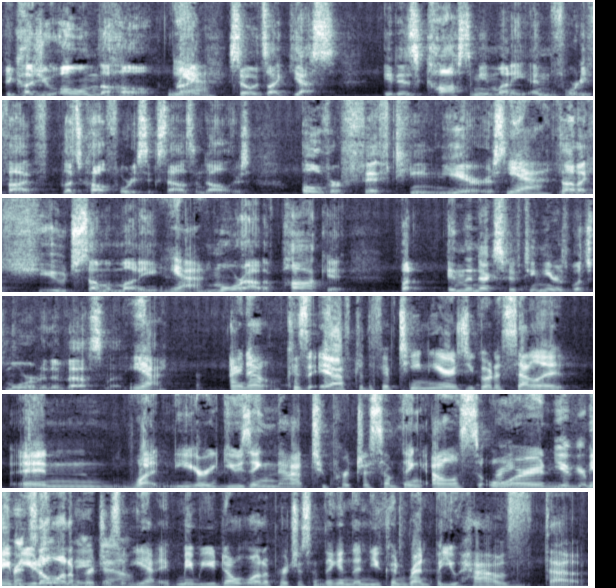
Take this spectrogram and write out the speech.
because you own the home. Right, Yeah. so it's like yes, it is costing me money, and forty-five, let's call it forty-six thousand dollars over fifteen years. Yeah. not a huge sum of money. Yeah. more out of pocket, but in the next fifteen years, what's more of an investment? Yeah, I know. Because after the 15 years, you go to sell it, and what you're using that to purchase something else, or Right. You maybe you don't want to purchase down. it. Yeah, maybe you don't want to purchase something, and then you can rent, but you have that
